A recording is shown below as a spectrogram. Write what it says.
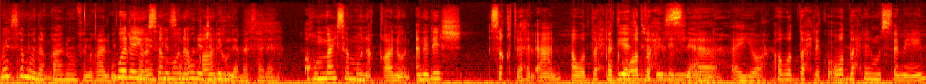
ما يسمونه قانون في الغالب ولا يسمونه قانون. جبلة مثلا. هم ما يسمونه قانون. أنا ليش سقته الآن؟ أوضح لك وأوضح يلتبس لل... لأنه- أيوه. أوضح لك وأوضح للمستمعين.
